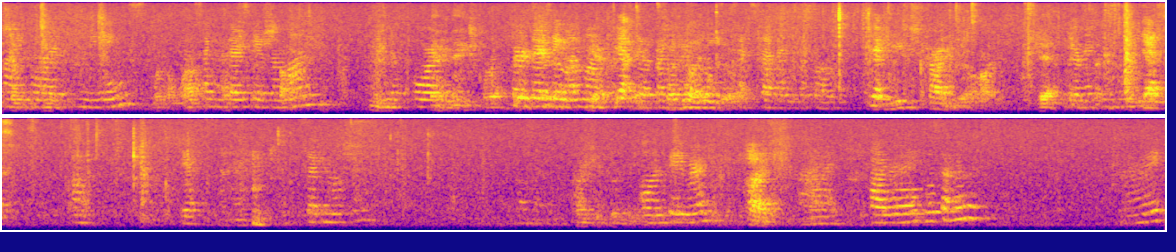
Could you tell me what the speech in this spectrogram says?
planning board meetings, the second Thursday of the month, and the fourth third Thursday of the month, Yeah. the regular meetings at seven for both. Yep. Yeah. You're making a motion? Yes. Oh, yes. Second motion, Thank you for the. All in favor? Aye. Aye. I will post that notice. All right,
